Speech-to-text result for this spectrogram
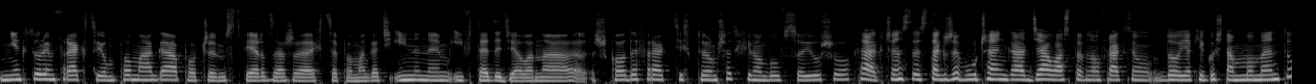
Niektórym frakcjom pomaga, po czym stwierdza, że chce pomagać innym i wtedy działa na szkodę frakcji, z którą przed chwilą był w sojuszu. Tak, często jest tak, że włóczęga działa z pewną frakcją do jakiegoś tam momentu,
